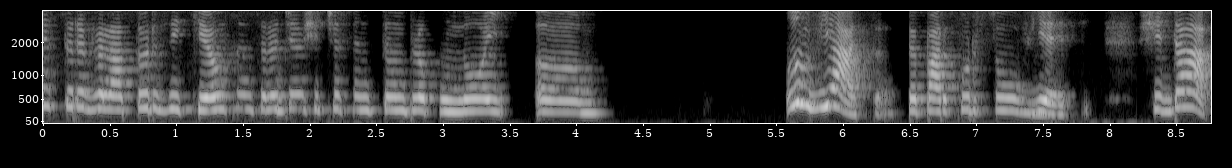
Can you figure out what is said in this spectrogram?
este revelator, zic eu, să înțelegem și ce se întâmplă cu noi uh, în viață, pe parcursul mm. vieții. Și da,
